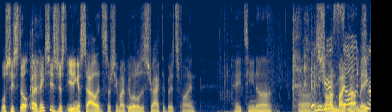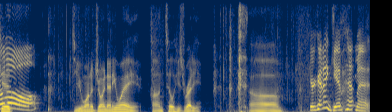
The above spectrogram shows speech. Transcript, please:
Well, she's still. I think she's just eating a salad, so she might be a little distracted, but it's fine. Hey, Tina. Uh, You're might so not make it. Do you want to join anyway uh, until he's ready? Um, You're gonna give him a.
